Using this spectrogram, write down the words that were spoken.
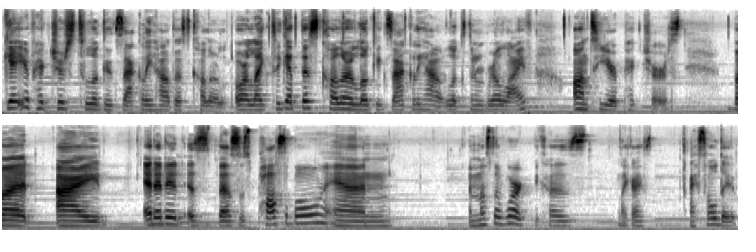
get your pictures to look exactly how this color or like to get this color look exactly how it looks in real life onto your pictures. But i edited as best as possible and it must have worked because like i i sold it.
